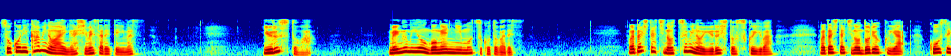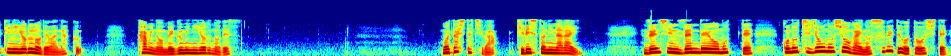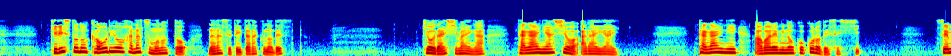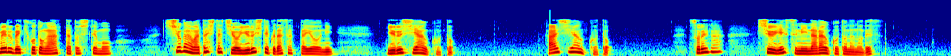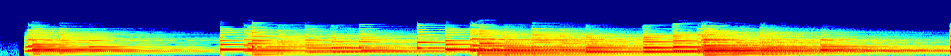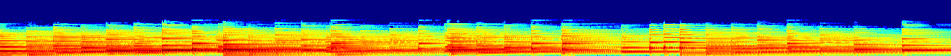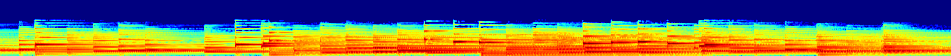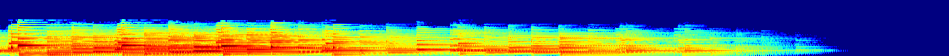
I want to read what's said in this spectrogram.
そこに神の愛が示されています。許すとは、恵みを語源に持つ言葉です。私たちの罪の許しと救いは、私たちの努力や功績によるのではなく、神の恵みによるのです。私たちはキリストに習い、全身全霊をもって、この地上の生涯のすべてを通して、キリストの香りを放つものとならせていただくのです。兄弟姉妹が互いに足を洗い合い、互いに憐れみの心で接し、責めるべきことがあったとしても、主が私たちを許してくださったように、許し合うこと、愛し合うこと、それが主イエスに習うことなのです。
